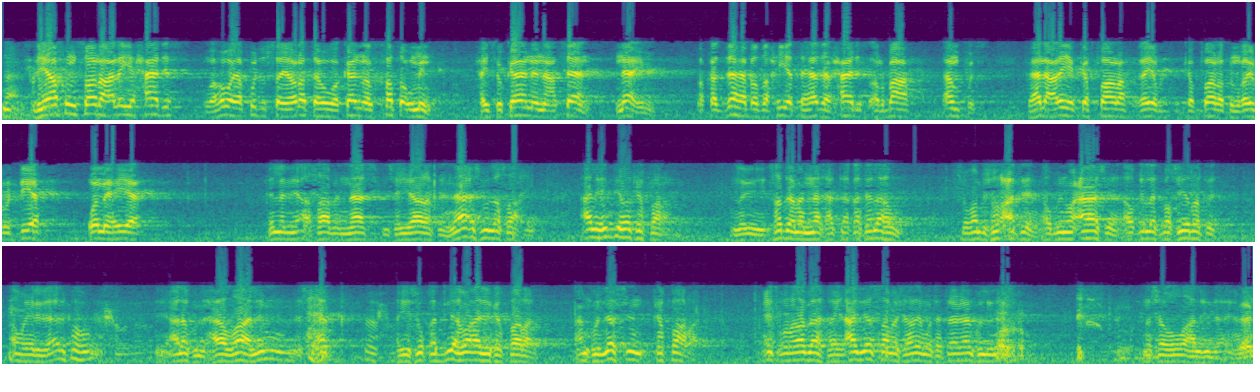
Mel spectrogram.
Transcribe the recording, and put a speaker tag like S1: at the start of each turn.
S1: نعم.
S2: لأخ صار عليه حادث وهو يقود سيارته وكان الخطأ منه حيث كان نعسان نائم. وقد ذهب ضحية هذا الحادث أربعة أنفس فهل عليه كفارة غير كفارة غير الدية؟ وما هي؟
S1: الذي أصاب الناس بسيارته نائس ولا صاحي؟ عليه الدية والكفارة. الذي صدم الناس حتى قتلهم سواء بسرعته أو بنعاسه أو قلة بصيرته أو غير ذلك فهو على كل حال ظالم يستحق. أن يسوق الدية وعليه كفارات عن كل نفس كفارة. عتق رغبة فإن عاد يصام شهرين متتابعين عن كل نفس. نسأل الله الهداية.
